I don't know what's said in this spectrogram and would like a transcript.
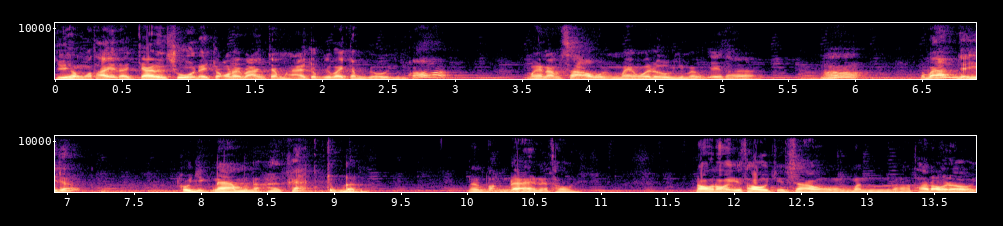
chứ không có thấy là chai nước suối này chỗ này bán 120 cho cái bảy trăm rưỡi không có. Mày năm sau mày ngoài đường gì mày cũng vậy thôi à. Nó nó bán vậy đó. Còn việt nam mình nó hơi khác chút đỉnh. Nên vấn đề này thôi. Nói nói vậy thôi chứ sao mình à, thay đổi rồi,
